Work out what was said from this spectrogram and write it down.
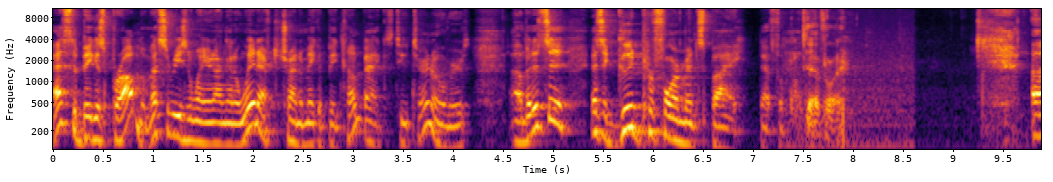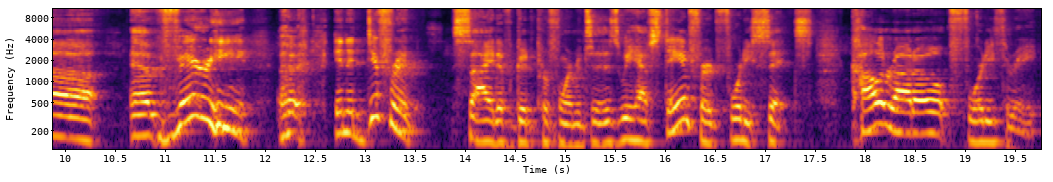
That's the biggest problem. That's the reason why you're not going to win after trying to make a big comeback. Is two turnovers. Uh, but it's a that's a good performance by that football. Team. Definitely. Uh, a very uh, in a different side of good performances, we have Stanford 46, Colorado 43.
